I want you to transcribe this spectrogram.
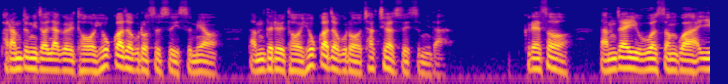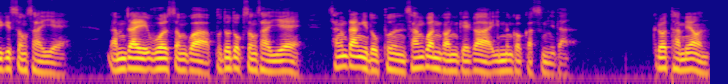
바람둥이 전략을 더 효과적으로 쓸 수 있으며 남들을 더 효과적으로 착취할 수 있습니다. 그래서 남자의 우월성과 이기성 사이에 남자의 우월성과 부도덕성 사이에 상당히 높은 상관관계가 있는 것 같습니다. 그렇다면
